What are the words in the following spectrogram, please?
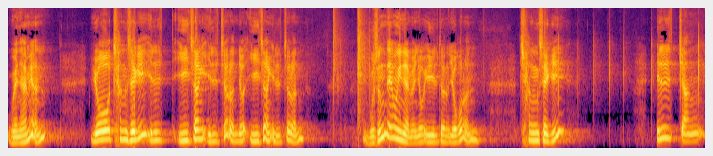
왜냐하면 요 창세기 1, 2장 1절은 요 2장 1절은 무슨 내용이냐면 요 1절은 요거는 창세기 1장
